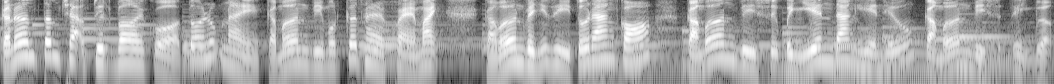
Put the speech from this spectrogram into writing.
cảm ơn tâm trạng tuyệt vời của tôi lúc này, cảm ơn vì một cơ thể khỏe mạnh, cảm ơn vì những gì tôi đang có, cảm ơn vì sự bình yên đang hiện hữu, cảm ơn vì sự thịnh vượng.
